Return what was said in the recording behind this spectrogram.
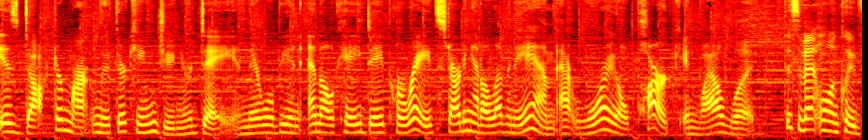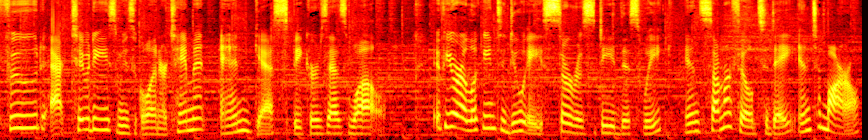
is Dr. Martin Luther King Jr. Day, and there will be an MLK Day parade starting at 11 a.m. at Royal Park in Wildwood. This event will include food, activities, musical entertainment, and guest speakers as well. If you are looking to do a service deed this week, in Summerfield today and tomorrow,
